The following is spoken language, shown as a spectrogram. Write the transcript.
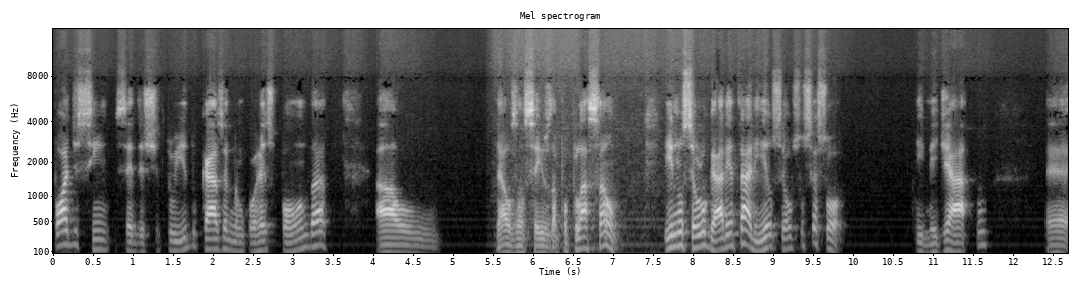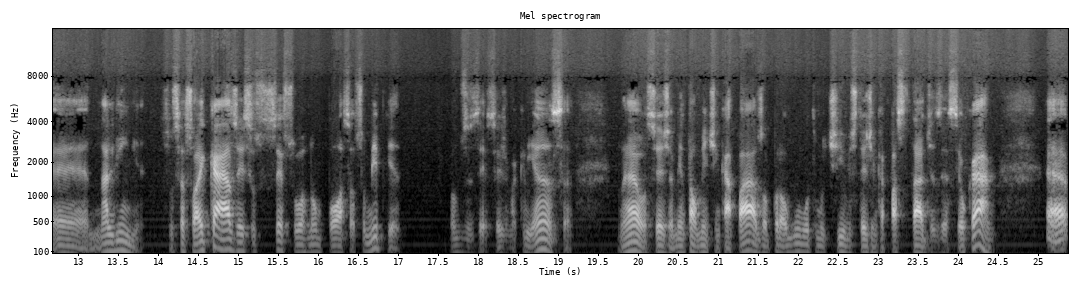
pode sim ser destituído caso ele não corresponda ao né, aos anseios da população, e no seu lugar entraria o seu sucessor, imediato, é, é, na linha sucessória. E caso esse sucessor não possa assumir, porque, vamos dizer, seja uma criança, né, ou seja, mentalmente incapaz, ou por algum outro motivo esteja incapacitado de exercer o cargo, é,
